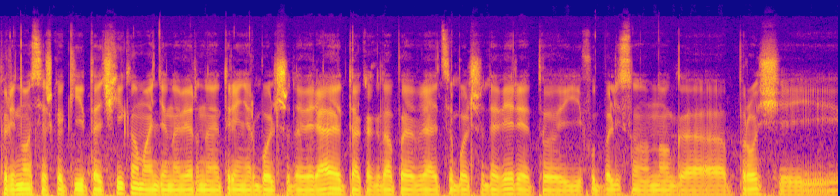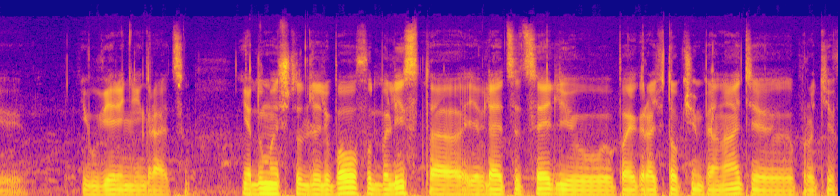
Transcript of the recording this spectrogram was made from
приносишь какие-то очки команде, наверное, тренер больше доверяет, а когда появляется больше доверия, то и футболисту намного проще и и увереннее играется. Я думаю, что для любого футболиста является целью поиграть в топ-чемпионате против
